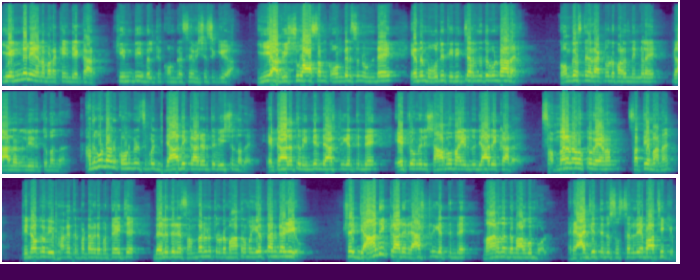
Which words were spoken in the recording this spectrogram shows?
എങ്ങനെയാണ് വടക്കേ ഇന്ത്യക്കാർ ഹിന്ദി ബെൽറ്റ് കോൺഗ്രസിനെ വിശ്വസിക്കുക? ഈ അവിശ്വാസം കോൺഗ്രസിനുണ്ട് എന്ന് മോദി തിരിച്ചറിഞ്ഞത് കൊണ്ടാണ് കോൺഗ്രസ് നേതാക്കളോട് പറഞ്ഞ് നിങ്ങളെ ഗാലറിയിൽ ഇരുത്തുമെന്ന്. അതുകൊണ്ടാണ് കോൺഗ്രസ് ഇപ്പോൾ ജാതിക്കാരെടുത്ത് വീശുന്നത്. എക്കാലത്തും ഇന്ത്യൻ രാഷ്ട്രീയത്തിന്റെ ഏറ്റവും വലിയ ശാപമായിരുന്നു ജാതിക്കാട്. സംവരണമൊക്കെ വേണം സത്യമാണ്. പിന്നോക്ക വിഭാഗത്തിൽപ്പെട്ടവരെ പ്രത്യേകിച്ച് ദളിതരെ സംവരണത്തിലൂടെ മാത്രം ഉയർത്താൻ കഴിയൂ. പക്ഷെ ജാതിക്കാട് രാഷ്ട്രീയത്തിന്റെ മാനദണ്ഡമാകുമ്പോൾ രാജ്യത്തിന്റെ സുസ്ഥിരതയെ ബാധിക്കും.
